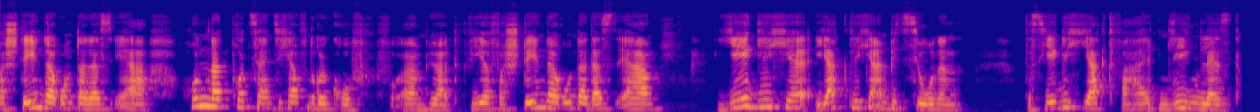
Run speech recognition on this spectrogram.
verstehen darunter, dass er hundertprozentig auf den Rückruf äh, hört. Wir verstehen darunter, dass er jegliche jagdliche Ambitionen, das jegliche Jagdverhalten liegen lässt,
